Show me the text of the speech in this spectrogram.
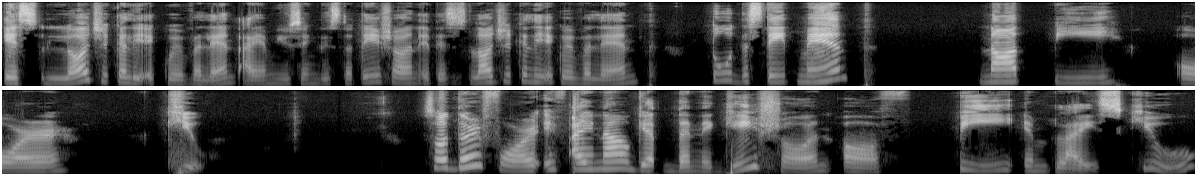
is logically equivalent. I am using this notation. It is logically equivalent to the statement not P or Q. So therefore, if I now get the negation of P implies Q,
